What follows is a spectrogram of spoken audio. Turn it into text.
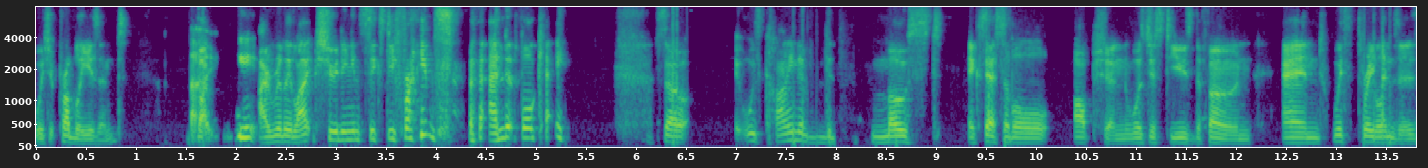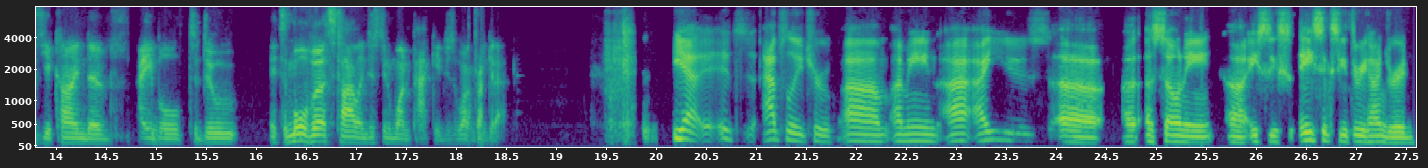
which it probably isn't. Uh, But you- I really like shooting in 60 frames and at 4K. So it was kind of the most accessible option was just to use the phone. And with three lenses, you're kind of able to do it's more versatile and just in one package is what I'm trying to get at. Yeah, it's absolutely true. Um, I mean, I, I use uh, a, a Sony uh, A6, A6300,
